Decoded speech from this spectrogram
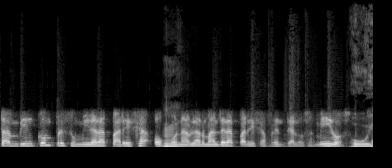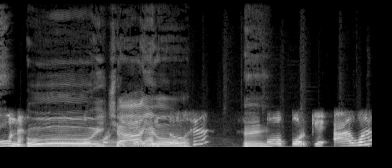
también con presumir a la pareja o con hablar mal de la pareja frente a los amigos. Uy. Una. o Uy, le chayo. antoja, Eh. o porque aguas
